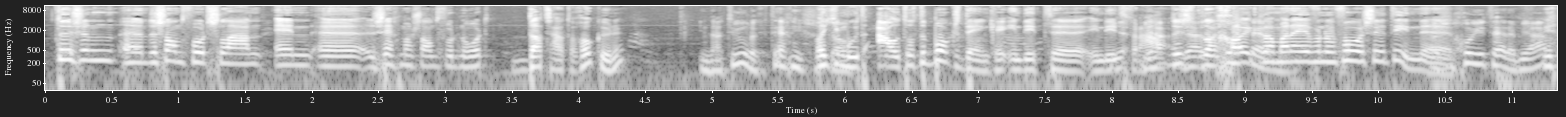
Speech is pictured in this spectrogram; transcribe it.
tussen eh, de Zandvoortslaan en eh, zeg maar Zandvoort Noord. Dat zou toch ook kunnen? Natuurlijk, technisch Want je moet out of the box denken in dit, in dit Ja, verhaal. ja, dus ja, dan gooi ik dan maar even een voorzet in. Dat is een goede term, ja. In,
